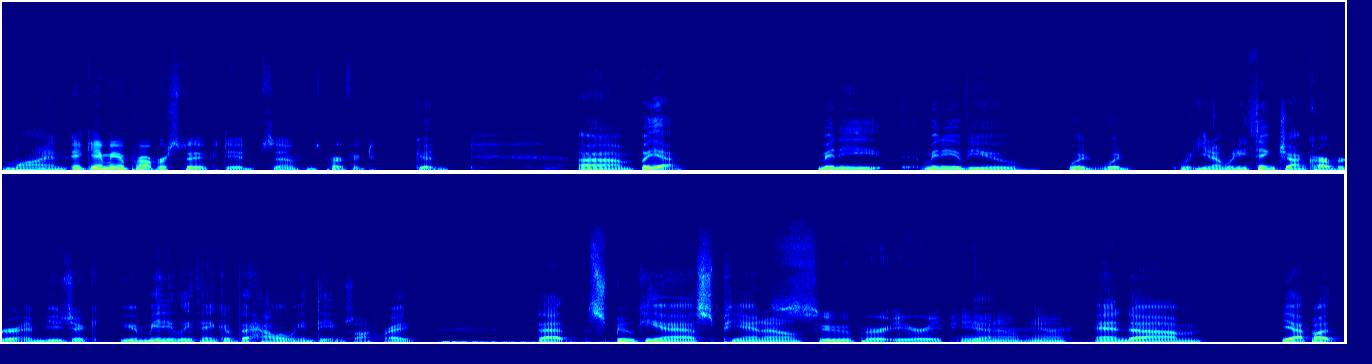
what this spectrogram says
line. It gave me a proper spook, dude. So it was perfect. Good. Um, but yeah, many many of you would would you know when you think John Carpenter and music, you immediately think of the Halloween theme song, right? That spooky ass piano, Super eerie piano. Yeah. and um, yeah. But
